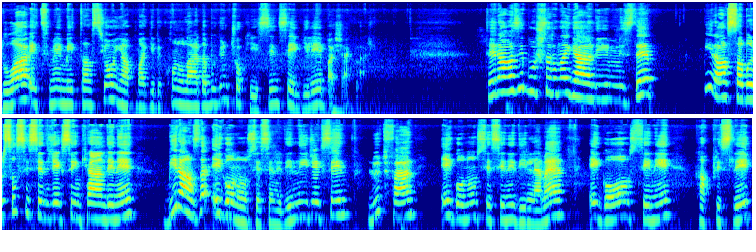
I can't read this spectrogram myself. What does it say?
dua etme, meditasyon yapma gibi konularda bugün çok iyisin sevgili Başaklar. Terazi burçlarına geldiğimizde biraz sabırsız hissedeceksin kendini. Biraz da egonun sesini dinleyeceksin. Lütfen Egonun sesini dinleme. Ego seni kaprisli,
